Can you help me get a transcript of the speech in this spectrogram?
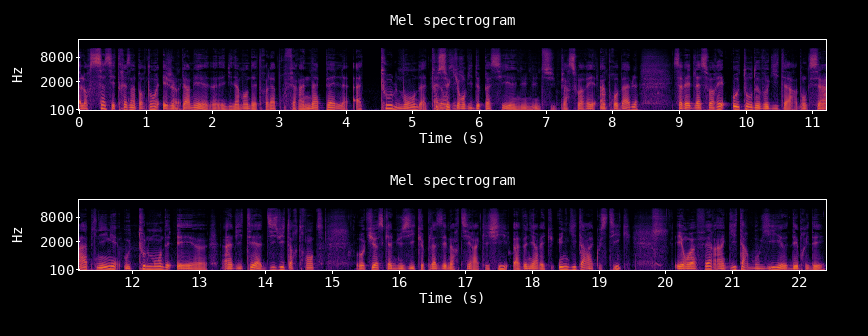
alors, ça c'est très important et je Ah me permets euh, évidemment d'être là pour faire un appel à tout le monde, à tous ceux qui ont envie de passer une, une- une super soirée improbable. Ça va être la soirée autour de vos guitares. Donc c'est un happening où tout le monde est euh, invité à 18h30 au kiosque à musique Place des Martyrs à Clichy, à venir avec une guitare acoustique et on va faire un guitar boogie euh, débridé.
